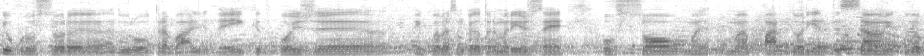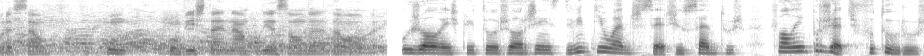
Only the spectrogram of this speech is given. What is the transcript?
E o professor uh, adorou o trabalho, daí que depois, uh, em colaboração com a doutora Maria José, houve só uma, uma parte de orientação e colaboração com, com vista na ampliação da, da obra. O jovem escritor jorgense de 21 anos, Sérgio Santos, fala em projetos futuros.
